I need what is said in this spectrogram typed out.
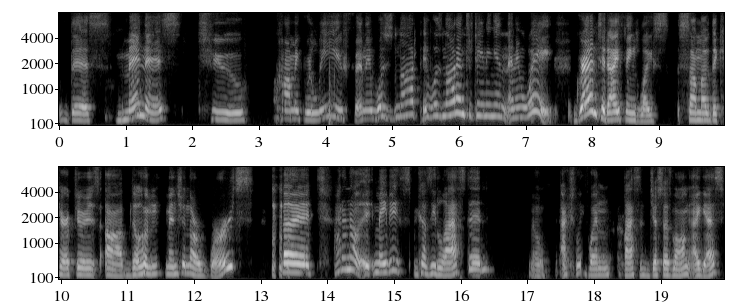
this menace to comic relief and it was not it was not entertaining in any way. Granted i think like some of the characters uh dylan mentioned are worse but i don't know it, maybe it's because he lasted. No actually when lasted just as long i guess.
